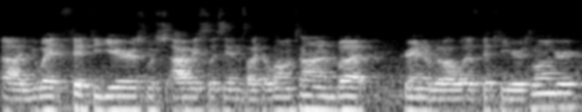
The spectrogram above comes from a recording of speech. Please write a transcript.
uh, you wait 50 years, which obviously seems like a long time, but granted we'll all live 50 years longer.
